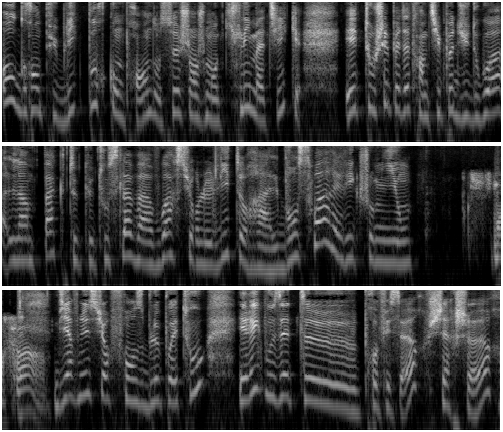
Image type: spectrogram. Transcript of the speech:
au grand public pour comprendre ce changement climatique et toucher peut-être un petit peu du doigt l'impact que tout cela va avoir sur le littoral. Bonsoir Éric Chaumillon. Bonsoir. Bienvenue sur France Bleu Poitou. Eric, vous êtes euh, professeur, chercheur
